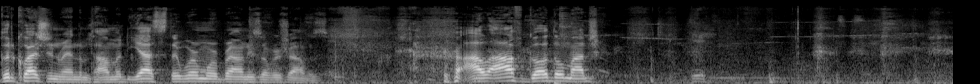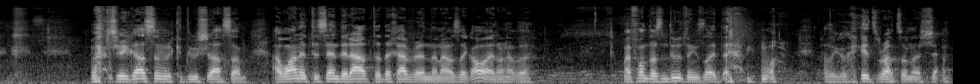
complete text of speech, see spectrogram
Good question, random Talmud. Yes, there were more brownies over Shabbos. Al af godol maj. I wanted to send it out to the Chevra, and then I was like, oh, I don't have a. My phone doesn't do things like that anymore. I was like, okay, it's Ratzon Hashem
